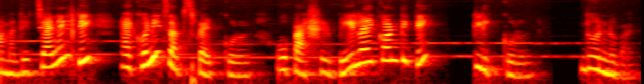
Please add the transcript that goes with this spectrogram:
আমাদের চ্যানেলটি এখনই সাবস্ক্রাইব করুন ও পাশের বেল আইকনটিতে ক্লিক করুন। ধন্যবাদ।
